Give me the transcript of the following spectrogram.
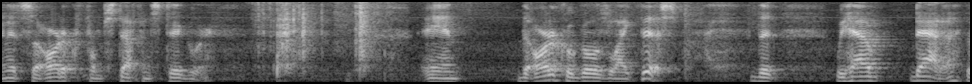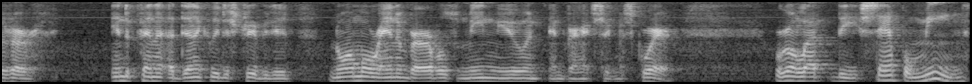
And it's an article from Stephen Stigler. And the article goes like this that we have data that are independent, identically distributed, normal random variables with mean mu and, and variance sigma squared. We're going to let the sample mean,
